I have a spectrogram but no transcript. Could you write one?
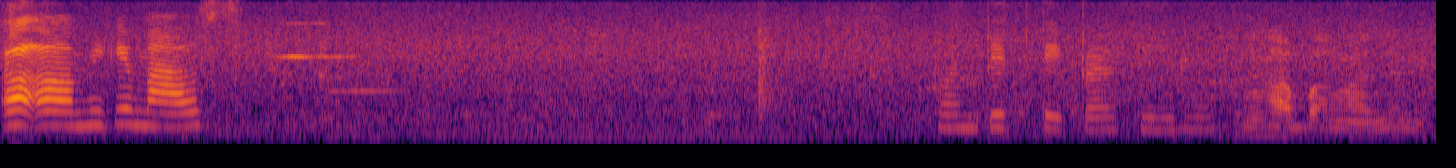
Oo, Mickey Mouse. 150 per kilo. Ang haba nga niyan eh.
